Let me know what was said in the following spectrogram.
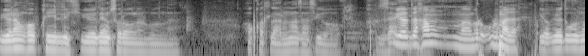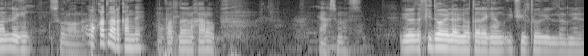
U yer ham xo'p qiyinlik, u yerda ham so'rovlar bo'ldi. Ovqatlar mazasi yo'q. Bu yerda ham e, bir urmadi. Yo'q, u yerda urmadi, lekin so'rovlar. Ovqatlari qanday? Ovqatlari xarob. Yaxshi emas. U yerda fidoyilar yotar ekan 3 yil, 4 yildan beri.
